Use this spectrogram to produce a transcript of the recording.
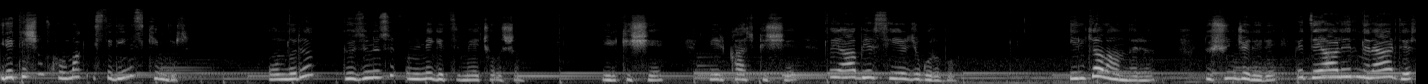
İletişim kurmak istediğiniz kimdir? Onları gözünüzün önüne getirmeye çalışın. Bir kişi, birkaç kişi veya bir seyirci grubu. İlgi alanları, düşünceleri ve değerleri nelerdir?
